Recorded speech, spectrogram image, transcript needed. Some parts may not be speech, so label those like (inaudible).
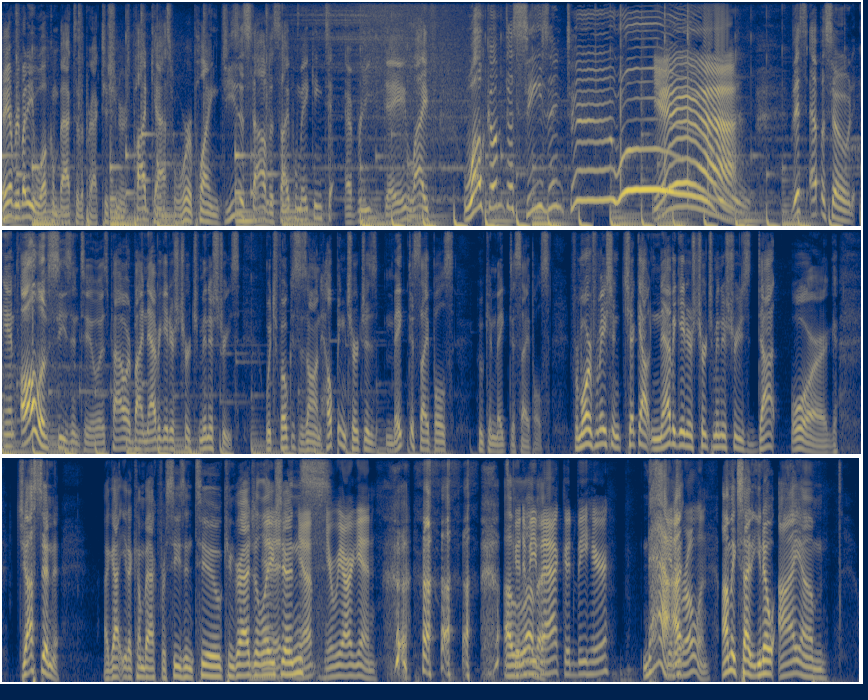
Hey, everybody, welcome back to the Practitioners Podcast, where we're applying Jesus style disciple making to everyday life. Welcome to season two. Woo! Yeah. This episode and all of season two is powered by Navigators Church Ministries, which focuses on helping churches make disciples who can make disciples. For more information, check out navigatorschurchministries.org. Justin, I got you to come back for season two. Congratulations. Yep, here we are again. (laughs) I Good to be it. back. Good to be here. Nah, Get I, rolling. I'm excited. You know, I um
